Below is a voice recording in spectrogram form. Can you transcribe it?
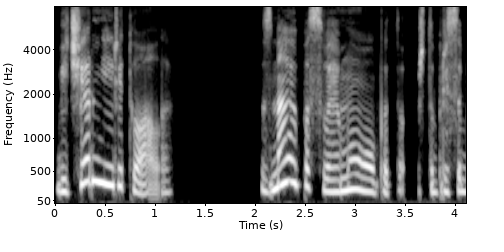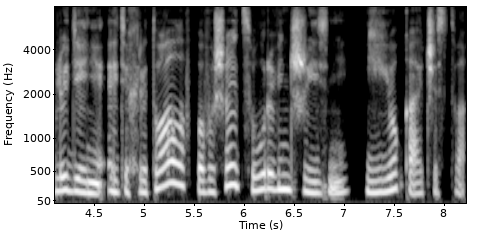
Вечерние ритуалы. Знаю по своему опыту, что при соблюдении этих ритуалов повышается уровень жизни, ее качество.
